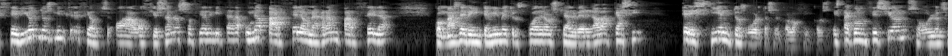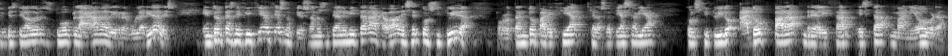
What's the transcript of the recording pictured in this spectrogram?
cedió en 2013 a Ociosano Social Limitada una parcela, una gran parcela, con más de 20.000 metros cuadrados que albergaba casi 300 huertos ecológicos. Esta concesión, según los investigadores, estuvo plagada de irregularidades. Entre otras deficiencias, Ociosano Social Limitada acababa de ser constituida. Por lo tanto, parecía que la sociedad se había constituido ad hoc para realizar esta maniobra.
